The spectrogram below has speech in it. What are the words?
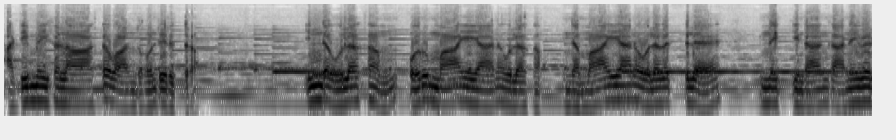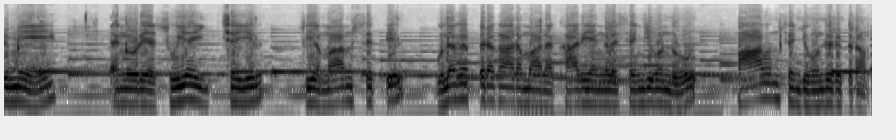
அடிமைகளாக வாழ்ந்து கொண்டிருக்கிறோம். இந்த உலகம் ஒரு மாயையான உலகம். இந்த மாயான உலகத்துல இன்னைக்கு நாங்க அனைவருமே எங்களுடைய சுய இச்சையில் சுய மாம்சத்தில் உலக பிரகாரமான காரியங்களை செஞ்சு கொண்டு பாவம் செஞ்சு கொண்டு இருக்கிறோம்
